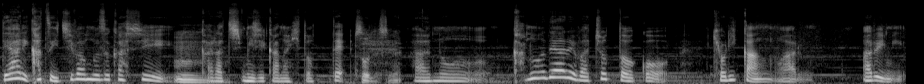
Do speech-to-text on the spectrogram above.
でありかつ一番難しいうんから、ち身近な人ってそうですね。あの可能であればちょっとこう距離感はあるある意味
